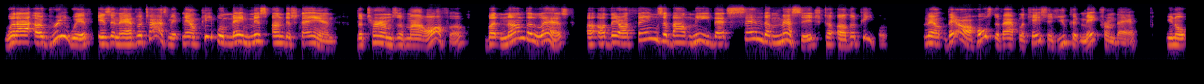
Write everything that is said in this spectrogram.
What I agree with is an advertisement. Now, people may misunderstand the terms of my offer, but nonetheless, uh, uh, there are things about me that send a message to other people. Now, there are a host of applications you could make from that. You know,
